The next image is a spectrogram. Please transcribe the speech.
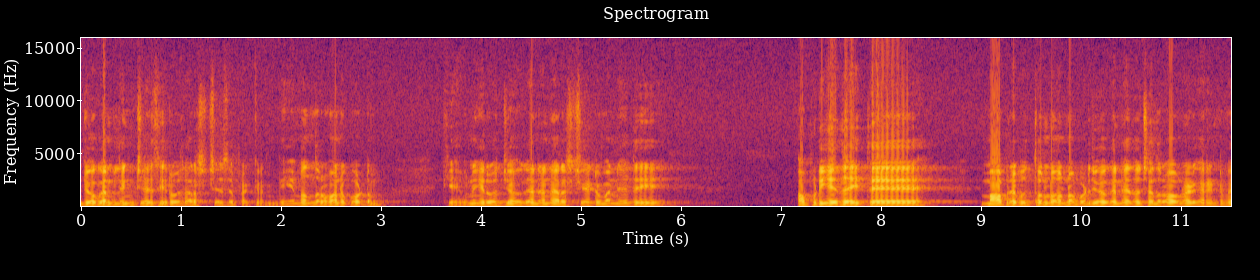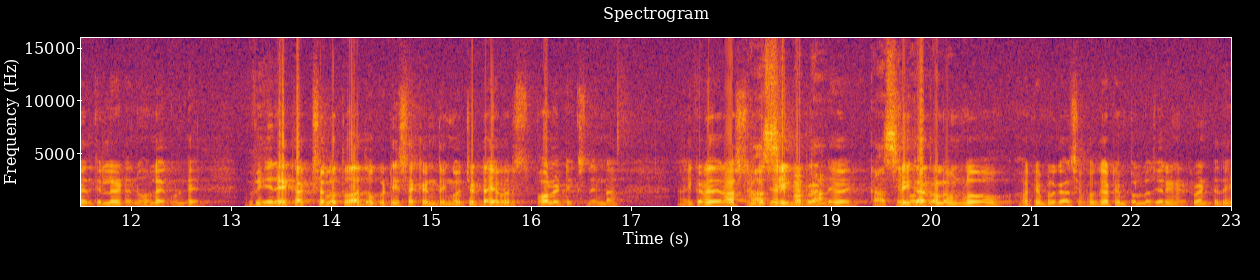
జోగన్ లింక్ చేసి ఈరోజు అరెస్ట్ చేసే ప్రక్రియ మేమందరం అనుకోవటం. కేవలం ఈరోజు జోగన్ని అరెస్ట్ చేయటం అనేది అప్పుడు ఏదైతే మా ప్రభుత్వంలో ఉన్నప్పుడు జోగన్ ఏదో చంద్రబాబు నాయుడు గారి ఇంటి మీదకి వెళ్ళాడనో లేకుంటే వేరే కక్షలతో అదొకటి. సెకండ్ థింగ్ వచ్చి డైవర్స్ పాలిటిక్స్ నిన్న ఇక్కడ రాష్ట్రంలో. జరిగినటువంటి. శ్రీకాకుళంలో టెంపుల్ కాశీబుగ్గ టెంపుల్లో జరిగినటువంటిది.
